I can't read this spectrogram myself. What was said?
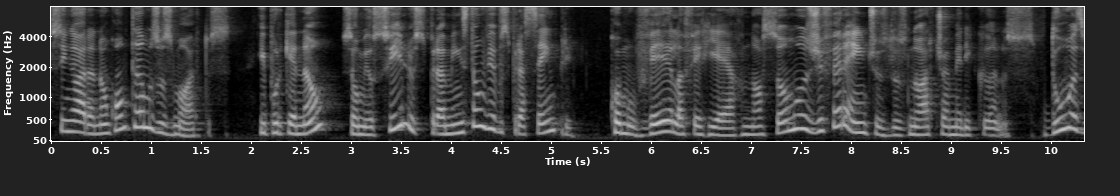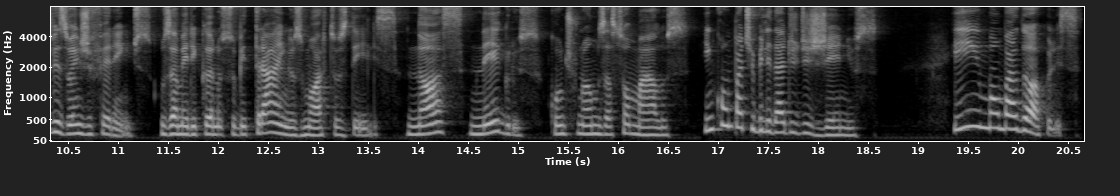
Senhora, não contamos os mortos. E por que não? São meus filhos? Para mim estão vivos para sempre. Como vê, La Ferrière, nós somos diferentes dos norte-americanos. Duas visões diferentes. Os americanos subtraem os mortos deles. Nós, negros, continuamos a somá-los. Incompatibilidade de gênios. E em Bombardópolis?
